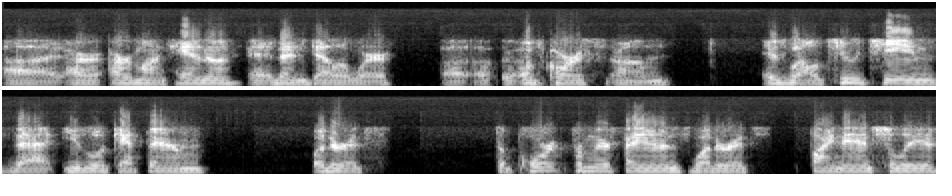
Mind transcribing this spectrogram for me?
are, are Montana and then Delaware, uh, of course, um, as well. Two teams that you look at them, whether it's support from their fans, whether it's financially,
